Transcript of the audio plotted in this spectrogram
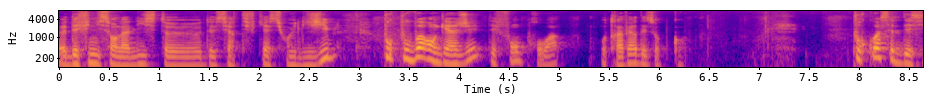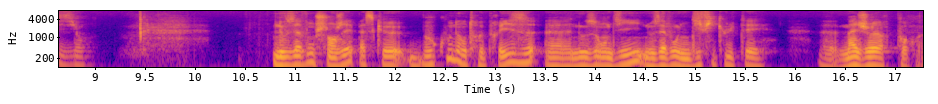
euh, définissant la liste des certifications éligibles pour pouvoir engager des fonds PROA au travers des OPCO. Pourquoi cette décision? Nous avons changé parce que beaucoup d'entreprises nous ont dit nous avons une difficulté majeure pour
